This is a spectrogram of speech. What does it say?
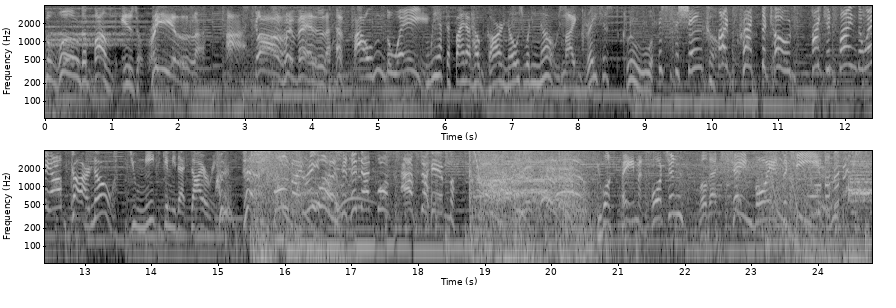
The world above is real. Ah, I, Gar Rivelle, have found the way. We have to find out how Gar knows what he knows. My greatest clue. This is the Shane code. I've cracked the code. I can find the way up. Gar, no! You need to give me that diary. All my research is in that book. After him. You want fame and fortune? Well, that Shane boy is the key.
